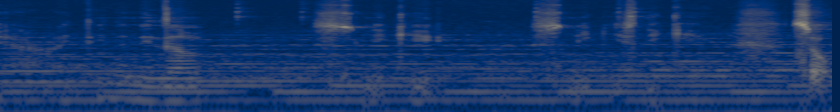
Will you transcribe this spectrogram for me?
yeah, right in the middle. Sneaky, sneaky, sneaky. So,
